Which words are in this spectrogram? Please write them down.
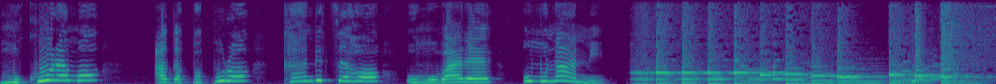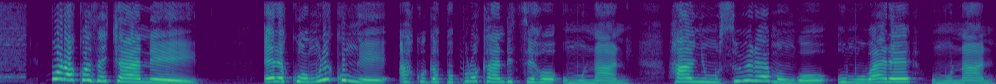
mukuremo agapapuro kanditseho umubare umunani. Urakoze cyane. Ereka uwo muri kumwe ako gapapuro kanditseho umunani. Hanyuma usubiremo ngo umubare umunani.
